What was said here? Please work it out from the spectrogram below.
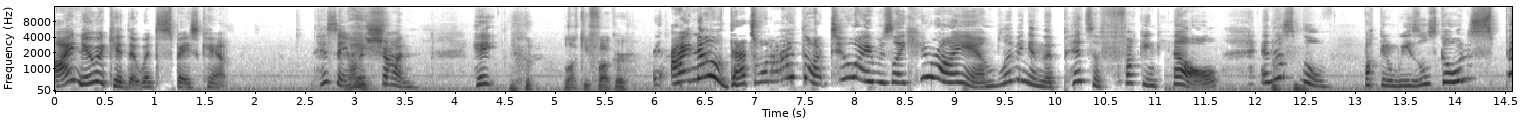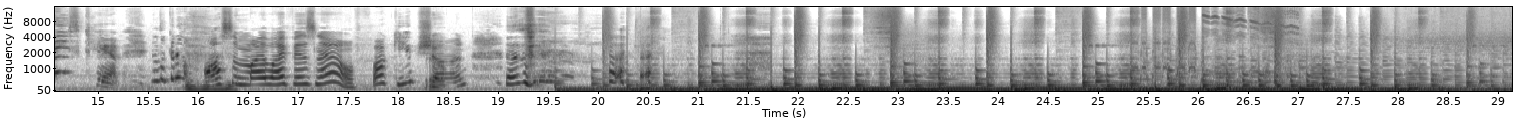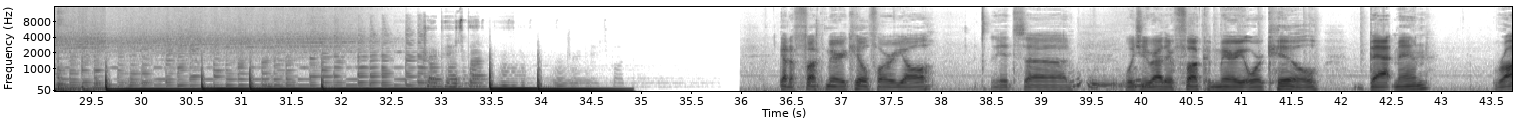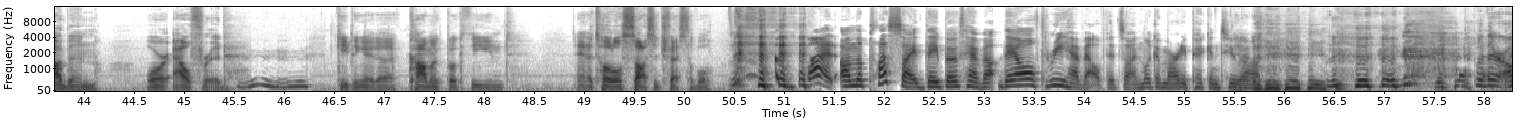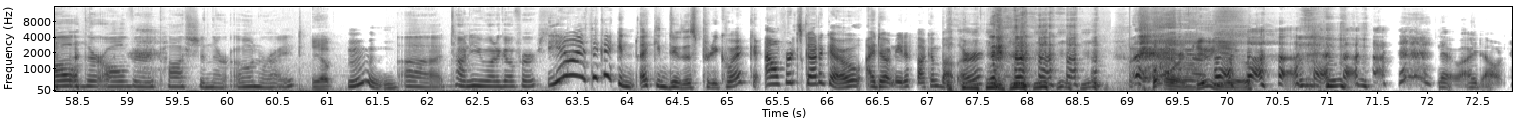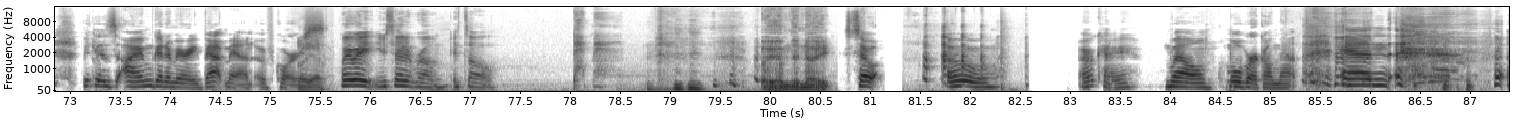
I knew a kid that went to space camp. His name was Sean. He Lucky fucker. I know, that's what I thought too. I was like, here I am living in the pits of fucking hell, and this little fucking weasel's going to space camp. And look at how awesome my life is now. Fuck you, Sean. Got a fuck Mary Kill for y'all. It's uh would you rather fuck Mary or kill Batman, Robin, or Alfred? Keeping it uh, comic book themed and a total sausage festival. but on the plus side, they both have out- they all three have outfits on. Look, I'm already picking two Yeah. out. but they're all they're all very posh in their own right. yep. Mm. Uh, Tanya, you want to go first? Yeah, I think I can I can do this pretty quick. Alfred's got to go. I don't need a fucking butler. or do you? no, I don't. Because I'm going to marry Batman, of course. Oh yeah. Wait, wait, you said it wrong. It's all Batman. I am the knight. So, oh, okay. Well, we'll work on that. And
